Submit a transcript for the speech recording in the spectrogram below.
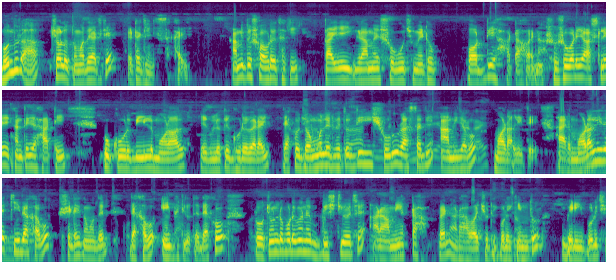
বন্ধুরা, চলো তোমাদের আজকে একটা জিনিস দেখাই। আমি তো শহরে থাকি, তাই এই গ্রামের সবুজ মেঠো পথ দিয়ে হাঁটা হয় না। শ্বশুরবাড়ি আসলে এখান থেকে হাঁটি, পুকুর, বিল মরাল এগুলোকে ঘুরে বেড়াই। দেখো, জঙ্গলের ভেতর দিয়ে এই সরু রাস্তা দিয়ে আমি যাব মরালিতে আর মরালিতে কি দেখাবো সেটাই তোমাদের দেখাবো এই ভিডিওতে। দেখো, প্রচণ্ড পরিমাণে বৃষ্টি হয়েছে আর আমি একটা হাফ প্যান্ট আর হাওয়াই চুটি করে কিন্তু বেরিয়ে পড়েছি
